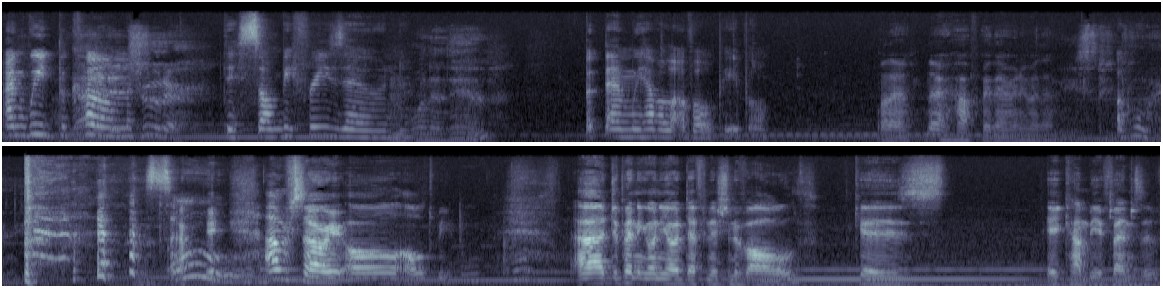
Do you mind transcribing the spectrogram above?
And we'd become this zombie-free zone. One of them. But then we have a lot of old people. Well, they're they're halfway there anyway then. These people Oh. sorry. Ooh. I'm sorry, all old people. Uh, depending on your definition of old, because it can be offensive.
